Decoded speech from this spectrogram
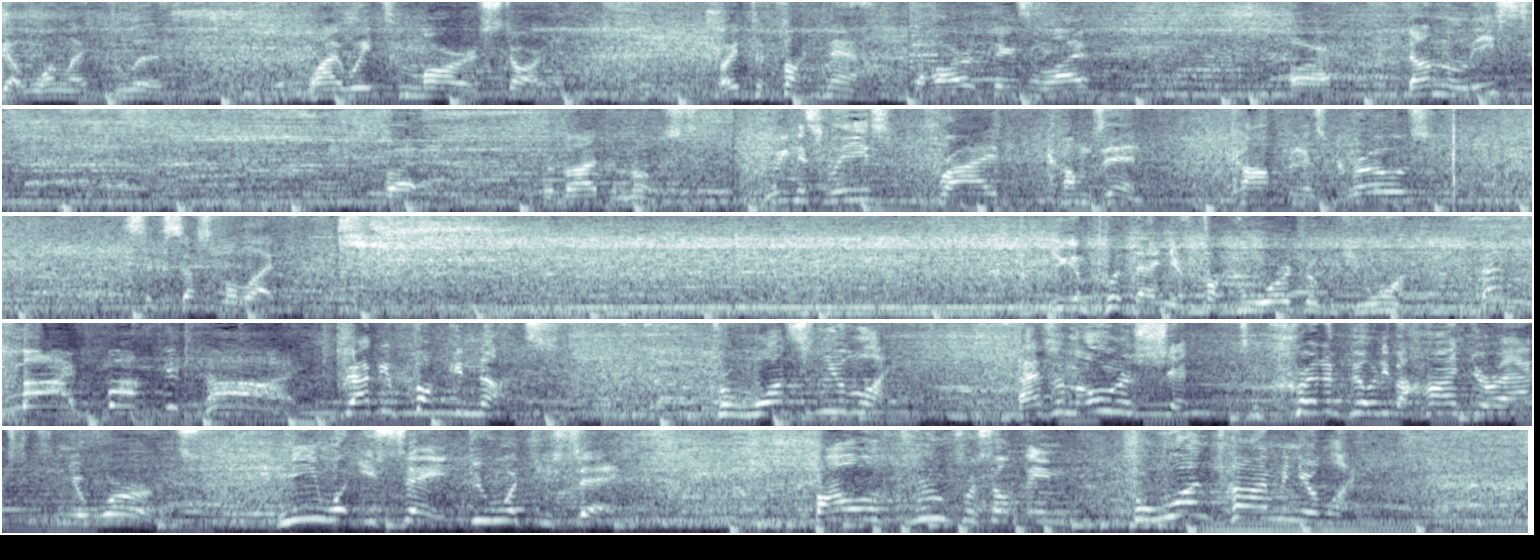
You got one life to live. Why wait tomorrow to start it? Wait the fuck now. The harder things in life are done the least, but provide the most. Weakness leaves, pride comes in. Confidence grows, successful life. You can put that in your fucking wardrobe if you want. It's my fucking time! Grab your fucking nuts. For once in your life, have some ownership, some credibility behind your actions and your words. Mean what you say, do what you say. Follow through for something for one time in your life.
